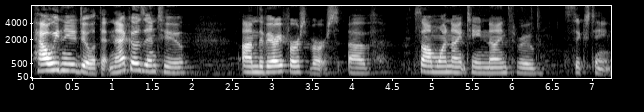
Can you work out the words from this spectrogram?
How we need to deal with it. And that goes into um, the very first verse of Psalm 119, 9 through 16.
